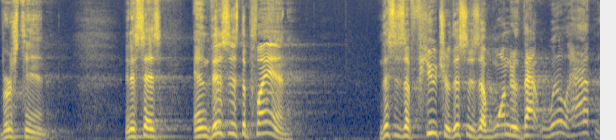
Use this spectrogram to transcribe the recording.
Verse 10. And it says, And this is the plan. This is a future. This is a wonder that will happen.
